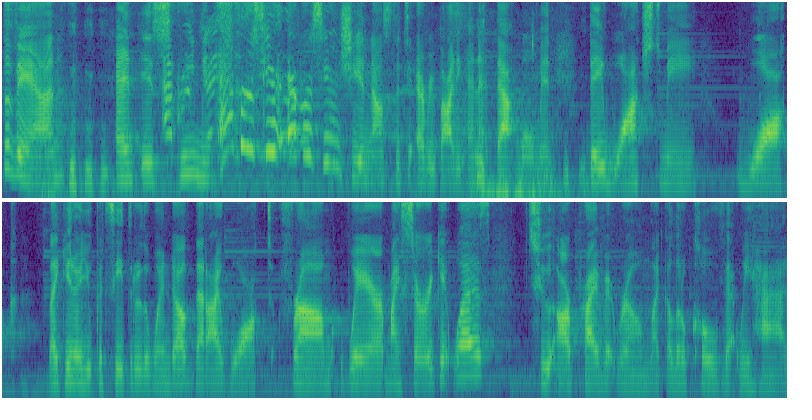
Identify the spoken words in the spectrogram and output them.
the van and is screaming, Ever's here, Ever's here. And she announced it to everybody. And at that moment, they watched me walk. Like, you know, you could see through the window that I walked from where my surrogate was to our private room, like a little cove that we had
